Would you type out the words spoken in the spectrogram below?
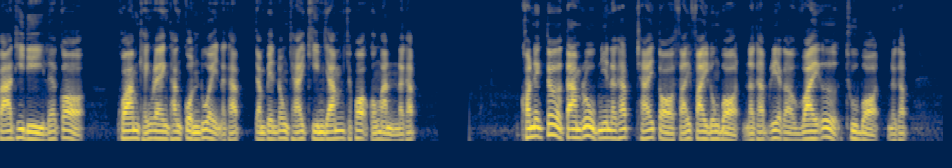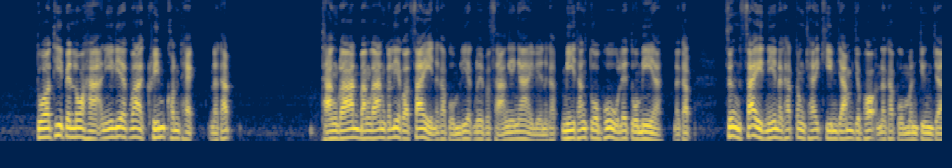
ฟ้าที่ดี แล้วก็ความแข็งแรงทางกลด้วยนะครับ จำเป็นต้องใช้ครีมย้ำเฉพาะของมันนะครับคอนเนคเตอร์ตามรูปนี้นะครับ ใช้ต่อสายไฟลงบอร์ดนะครับ เรียกว่า wire to board นะครับ ตัวที่เป็นโลหะนี้เรียกว่า crimp contact นะครับทางร้านบางร้านก็เรียกว่าไส้นะครับ ผมเรียกด้วยภาษาง่าย ๆ เลยนะครับ มีทั้งตัวผู้และตัวเมียนะครับ ซึ่งไส้นี้นะครับต้องใช้ครีมย้ำเฉพาะนะครับ ผมมันจึงจะ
